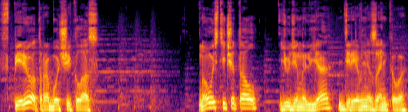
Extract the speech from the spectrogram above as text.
Вперед, рабочий класс! Новости читал Юдин Илья, деревня Занькова.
